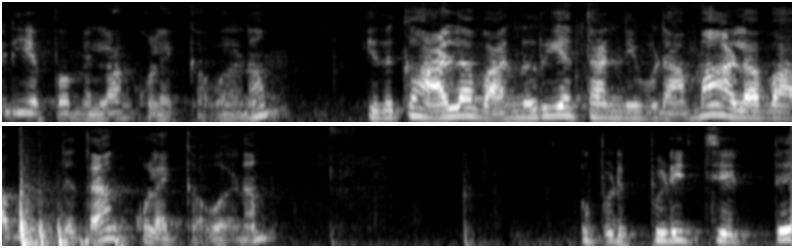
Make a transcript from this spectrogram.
இடியப்பம் எல்லாம் குழைக்க வேணும். இதுக்கு அளவாக நிறைய தண்ணி விடாமல் அளவாக விட்டு தான் குழைக்க வேணும். இப்படி பிடிச்சிட்டு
